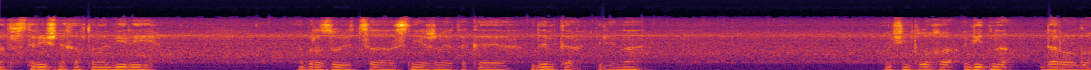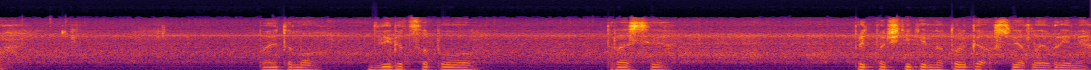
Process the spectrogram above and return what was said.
от встречных автомобилей образуется снежная такая дымка, пелена. Очень плохо видно дорогу. Поэтому двигаться по трассе предпочтительно только в светлое время.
